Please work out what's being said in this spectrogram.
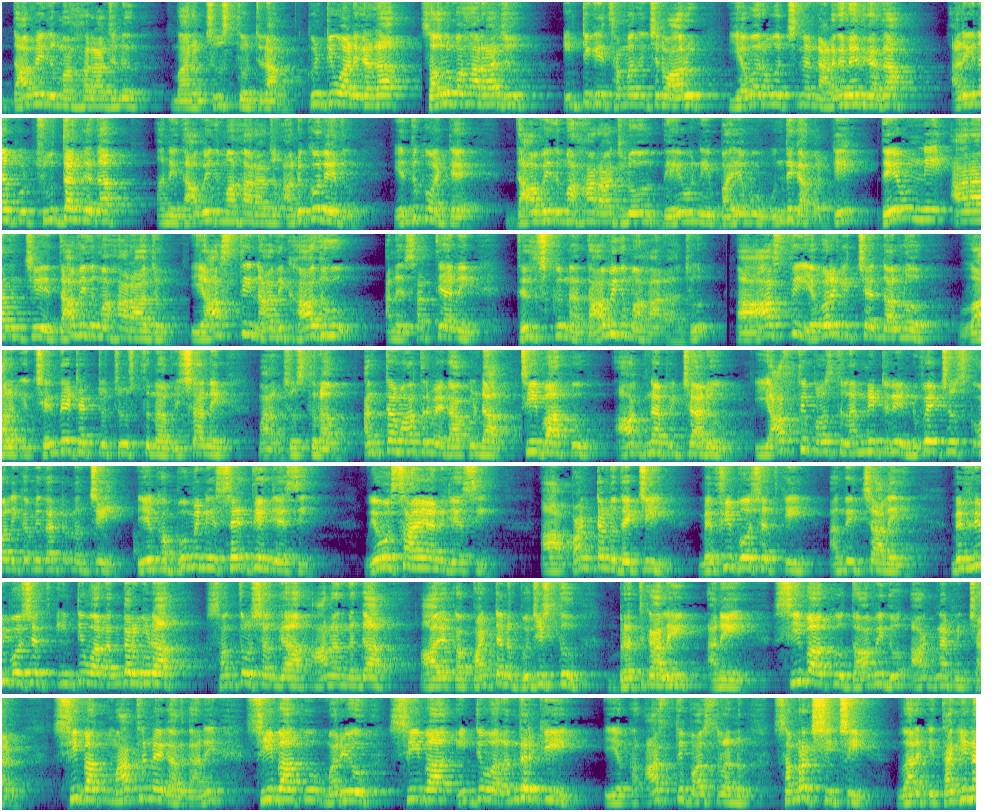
దావీదు మహారాజును మనం చూస్తుంటున్నాం కుంటివాడు కదా సౌలు మహారాజు ఇంటికి సంబంధించిన వారు ఎవరు వచ్చినని అడగలేదు కదా అడిగినప్పుడు చూద్దాం కదా అని దావీదు మహారాజు అనుకోలేదు. ఎందుకు అంటే దావిద్ మహారాజులో దేవుని భయము ఉంది కాబట్టి దేవుణ్ణి ఆరాధించే దావిద్ మహారాజు ఈ ఆస్తి నాది కాదు అనే సత్యాన్ని తెలుసుకున్న దావిద్ మహారాజు ఆ ఆస్తి ఎవరికి చెందాలో వారికి చెందేటట్టు చూస్తున్న విషయాన్ని మనం చూస్తున్నాం. అంత మాత్రమే కాకుండా సీబాకు ఆజ్ఞాపించాడు. ఈ ఆస్తి పాస్తులన్నింటినీ నువ్వే చూసుకోవాలి ఇక మీదట నుంచి. ఈ యొక్క భూమిని సేద్యం చేసి వ్యవసాయాన్ని చేసి ఆ పంటను తెచ్చి మెఫిబోషత్కి అందించాలి. మెఫిబోషత్ ఇంటి వారందరూ కూడా సంతోషంగా ఆనందంగా ఆ యొక్క పంటను భుజిస్తూ బ్రతకాలి అని సీబాకు దావీదు ఆజ్ఞాపించాడు. సీబాకు మాత్రమే కాదు కానీ సీబాకు మరియు సీబా ఇంటి వారందరికీ ఈ యొక్క ఆస్తిపాస్తులను సంరక్షించి వారికి తగిన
